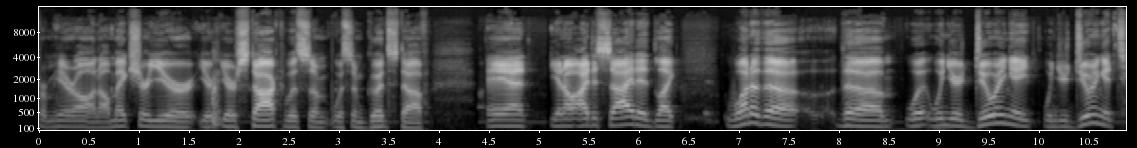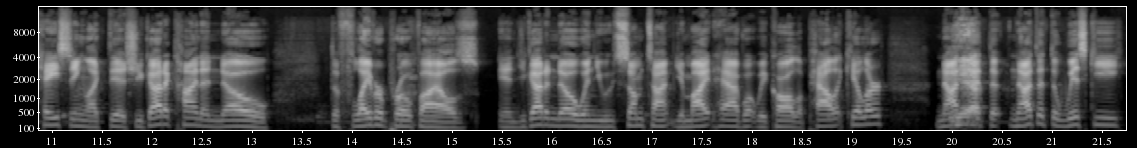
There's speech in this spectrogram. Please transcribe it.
from here on. I'll make sure you're you're you're stocked with some with some good stuff. And you know, I decided like one of the the w- when you're doing a when you're doing a tasting like this, you got to kind of know the flavor profiles and you got to know when you sometimes you might have what we call a palate killer. Not Yeah. that the not that the whiskey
